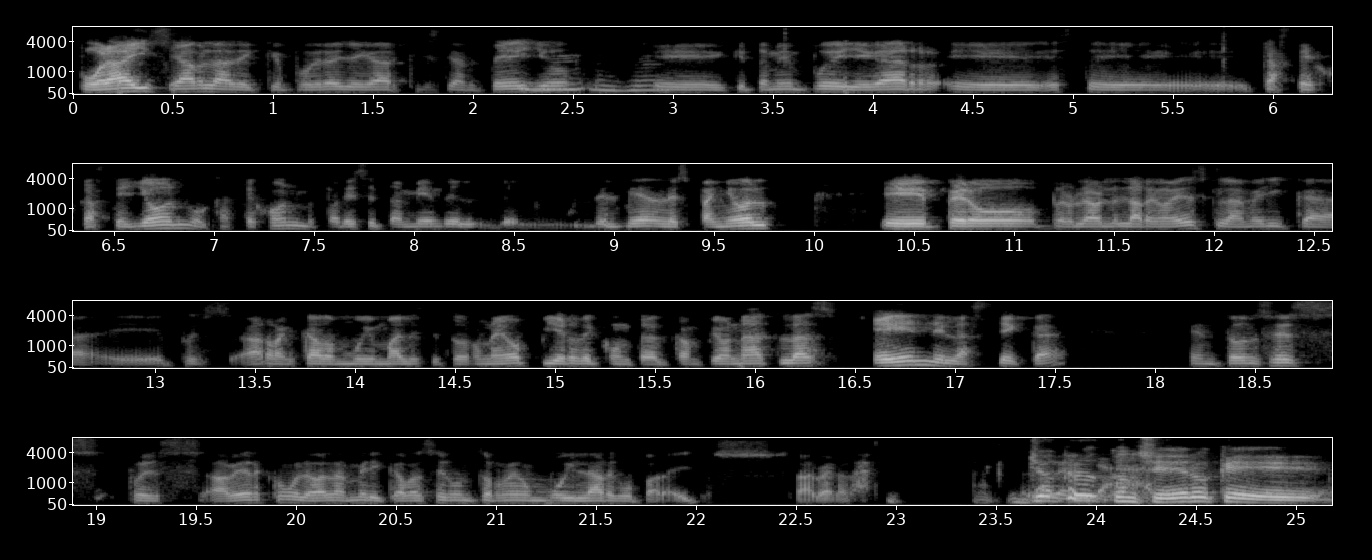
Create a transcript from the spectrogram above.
Por ahí se habla de que podría llegar Cristian Tello, eh, que también puede llegar eh, este Castellón o Castejón, me parece también del, del, del en español. pero pero la, la, realidad es que la América pues, ha arrancado muy mal este torneo, pierde contra el campeón Atlas en el Azteca entonces, pues a ver cómo le va a la América. Va a ser un torneo muy largo para ellos, la verdad. Yo creo, considero que,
